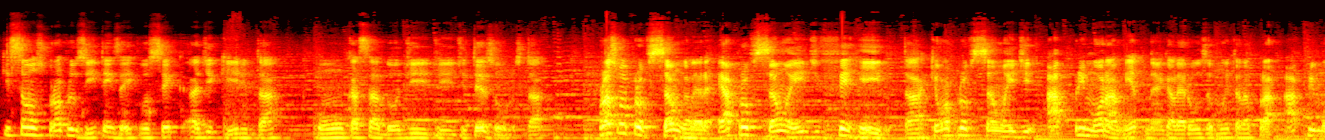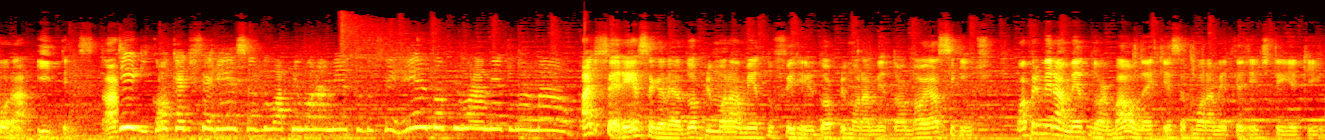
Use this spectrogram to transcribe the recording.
Que são os próprios itens aí que você adquire, tá? Com o caçador de, de, de tesouros, tá? Próxima profissão, galera, é a profissão aí de ferreiro, tá? Que é uma profissão aí de aprimoramento, né? A galera usa muito ela para aprimorar itens, tá? Sig, qual que é a diferença do aprimoramento do ferreiro e do aprimoramento normal? A diferença, galera, do aprimoramento do ferreiro e do aprimoramento normal é a seguinte. O aprimoramento normal, né, que é esse aprimoramento que a gente tem aqui em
